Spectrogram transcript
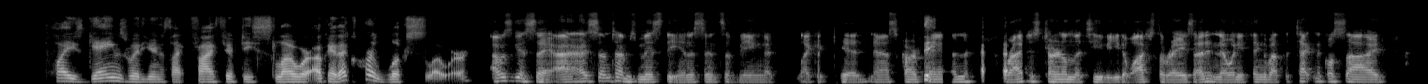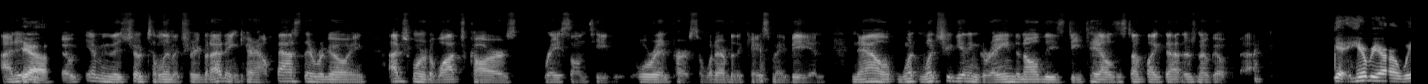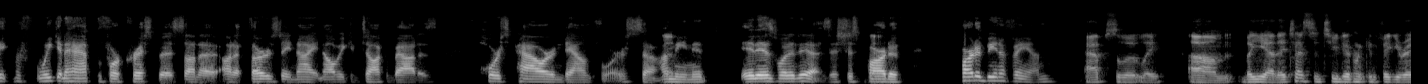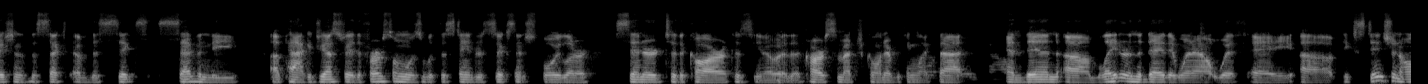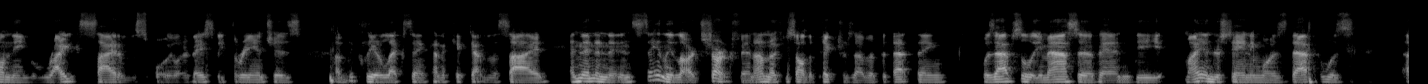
plays games with you and it's like 550 slower. Okay, that car looks slower. I was gonna say I, I sometimes miss the innocence of being a like a kid NASCAR fan, where I just turn on the TV to watch the race. I didn't know anything about the technical side. I didn't. Yeah. Know, I mean, they showed telemetry, but I didn't care how fast they were going. I just wanted to watch cars race on TV or in person, whatever the case may be. And now, once you get ingrained in all these details and stuff like that, there's no going back. Yeah, here we are a week week and a half before Christmas on a on a Thursday night, and all we can talk about is horsepower and downforce. So I mean, it it is what it is. It's just part of part of being a fan. Absolutely. Um, but yeah, they tested two different configurations of the six of the 670 uh, package yesterday. The first one was with the standard six-inch spoiler centered to the car because you know the car's symmetrical and everything like that. And then um, later in the day, they went out with a uh, extension on the right side of the spoiler, basically three inches of the clear Lexan kind of kicked out to the side, and then an insanely large shark fin. I don't know if you saw the pictures of it, but that thing was absolutely massive. And the my understanding was that was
